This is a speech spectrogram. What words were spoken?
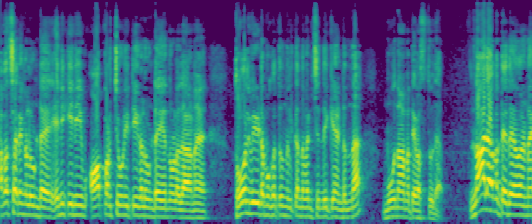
അവസരങ്ങളുണ്ട് എനിക്ക് ഇനിയും ഓപ്പർച്യൂണിറ്റികളുണ്ട് എന്നുള്ളതാണ് തോൽവിയുടെ മുഖത്ത് നിൽക്കുന്നവൻ ചിന്തിക്കേണ്ടുന്ന മൂന്നാമത്തെ വസ്തുത. നാലാമത്തേതാണ്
